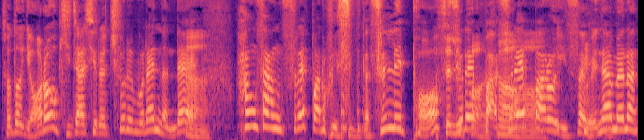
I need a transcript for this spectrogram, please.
저도 여러 기자실을 출입을 했는데 어. 항상 쓰레빠로 있습니다. 슬리퍼, 슬리퍼. 쓰레빠, 어. 쓰레빠로 있어요. 왜냐하면은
